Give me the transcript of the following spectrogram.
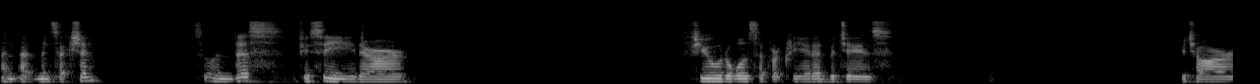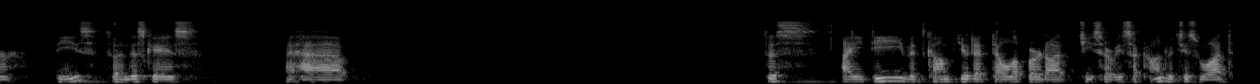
and admin section. So in this, if you see, there are few roles that were created, which is which are these. So in this case, I have this ID with compute at developer.gservice account, which is what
